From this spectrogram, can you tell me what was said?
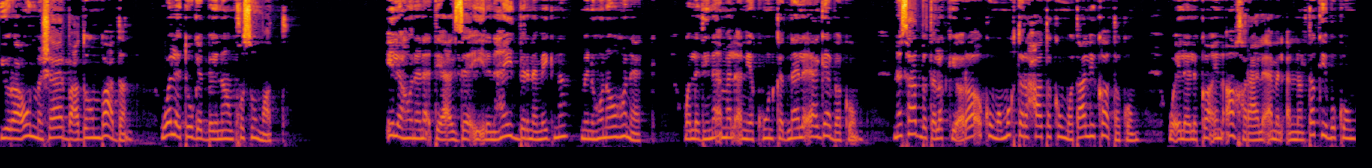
يراعون مشاعر بعضهم بعضا ولا توجد بينهم خصومات. إلى هنا نأتي أعزائي إلى نهاية برنامجنا من هنا وهناك والذي نأمل أن يكون قد نال إعجابكم. نسعد بتلقي آرائكم ومقترحاتكم وتعليقاتكم وإلى لقاء آخر على أمل أن نلتقي بكم.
